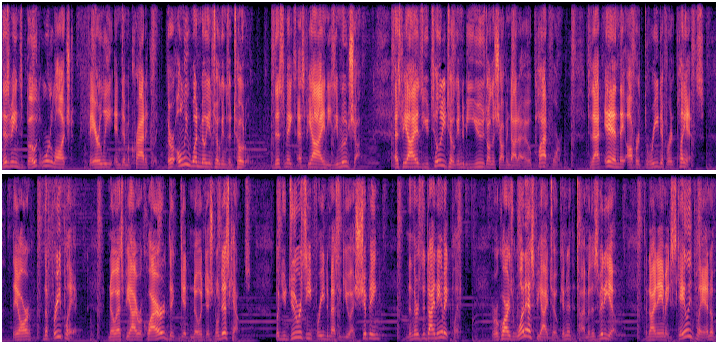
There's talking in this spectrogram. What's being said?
This means both were launched fairly and democratically. There are only 1 million tokens in total. This makes SPI an easy moonshot. SPI is a utility token to be used on the shopping.io platform. To that end, they offer three different plans. They are the free plan, no SPI required that get no additional discounts, but you do receive free domestic US shipping. And then there's the dynamic plan. It requires one SPI token at the time of this video. The dynamic scaling plan of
